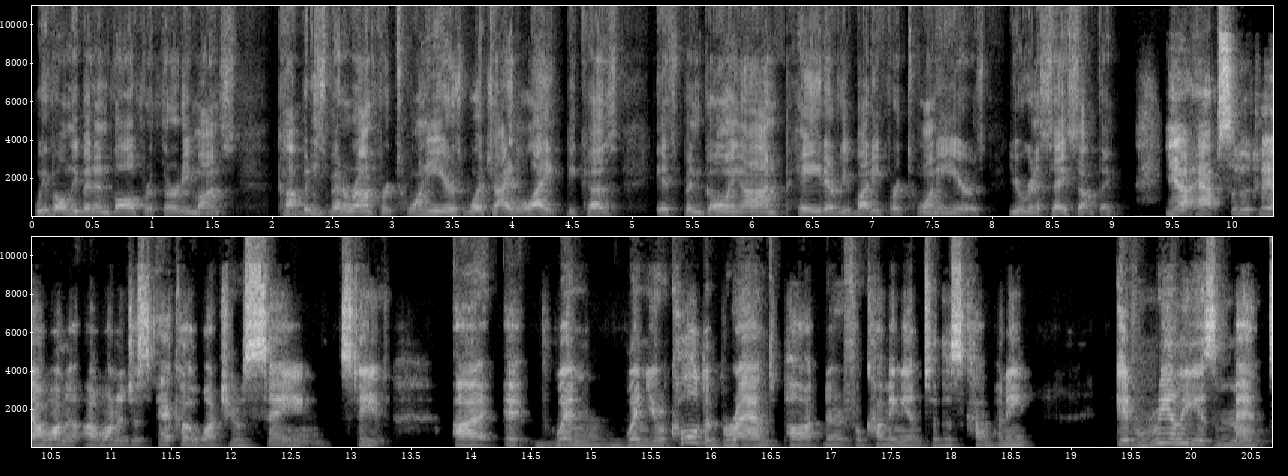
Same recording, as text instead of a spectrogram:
we've only been involved for 30 months. Company's been around for 20 years, which I like because it's been going on paid everybody for 20 years. You were going to say something. Yeah, absolutely. I want to I want to just echo what you're saying, Steve. Uh, it, when when you're called a brand partner for coming into this company, it really is meant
